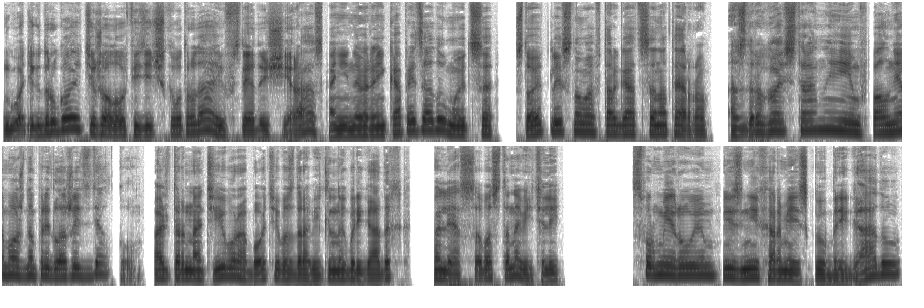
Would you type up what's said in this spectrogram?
годик-другой тяжелого физического труда, и в следующий раз они наверняка призадумаются, стоит ли снова вторгаться на терру. С другой стороны, им вполне можно предложить сделку, альтернативу работе в оздоровительных бригадах лесовосстановителей. Сформируем из них армейскую бригаду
